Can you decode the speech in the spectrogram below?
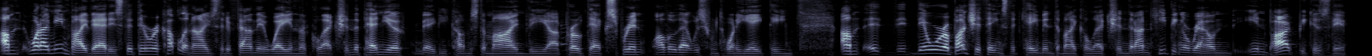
Um, what I mean by that is that there were a couple of knives that have found their way in the collection. The Pena maybe comes to mind, the uh, Sprint, although that was from 2018. Um, it, it, there were a bunch of things that came into my collection that I'm keeping around in part because they're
